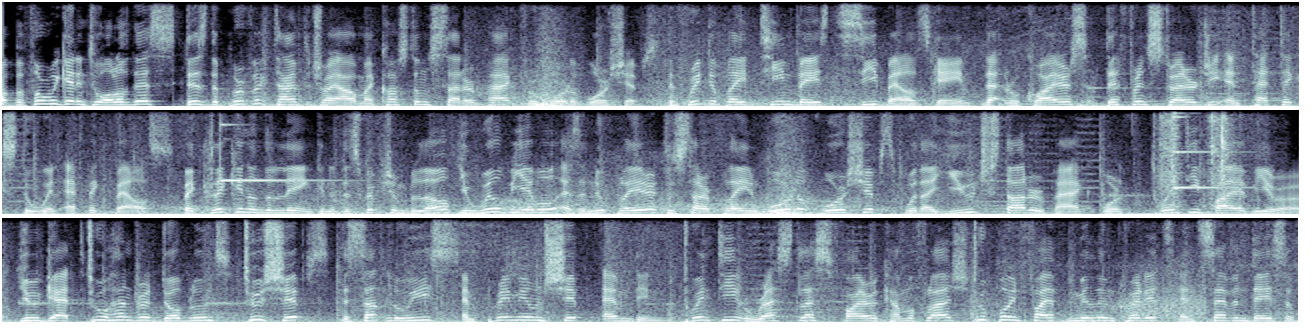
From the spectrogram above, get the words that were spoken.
But before we get into all of this, this is the perfect time to try out my custom starter pack for World of Warships. The free-to-play team-based sea battles game that requires different strategy and tactics to win epic battles. By clicking on the link in the description below, you will be able as a new player to start playing World of Warships with a huge starter pack worth 25 euro. You'll get 200 doubloons, 2 ships, the St. Louis and premium ship Emden, 20 restless fire camouflage, 2.5 million credits and 7 days of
